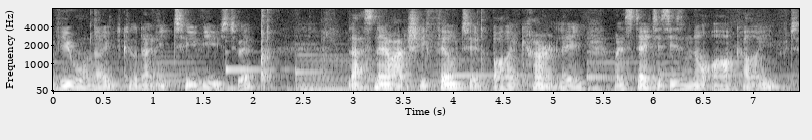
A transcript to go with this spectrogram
view or note because I don't need two views to it. That's now actually filtered by currently when status is not archived.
